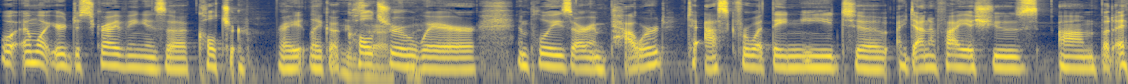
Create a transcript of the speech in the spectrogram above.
Well, and what you're describing is a culture, right? Like a culture where employees are empowered to ask for what they need to identify issues. Um, but I,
